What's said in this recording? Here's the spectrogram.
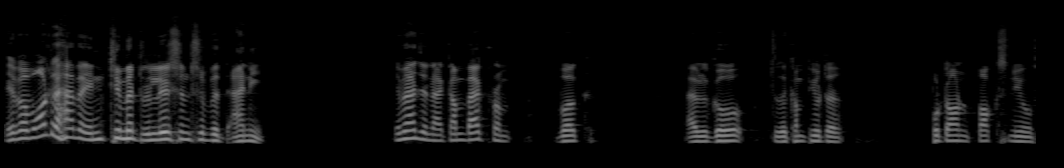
If I want to have an intimate relationship with Annie, imagine I come back from work, I will go to the computer, put on Fox News,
